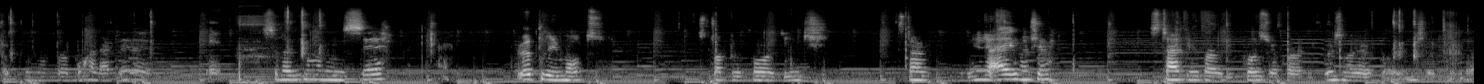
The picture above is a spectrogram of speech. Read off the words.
Çok bu kadar da. Sıradaki modumuz ise Replay mod. Stop recording. Start. Şey Start recording, close recording, personal recording şeklinde.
